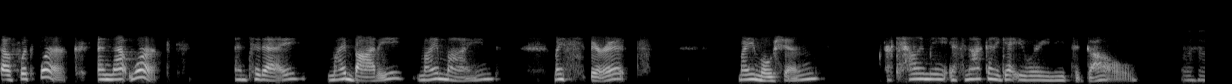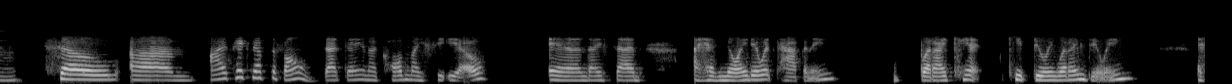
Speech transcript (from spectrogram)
myself with work, and that worked. And today, my body, my mind, my spirit, my emotions are telling me it's not going to get you where you need to go. Mm-hmm. So um, I picked up the phone that day and I called my CEO and I said, I have no idea what's happening, but I can't keep doing what I'm doing. I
